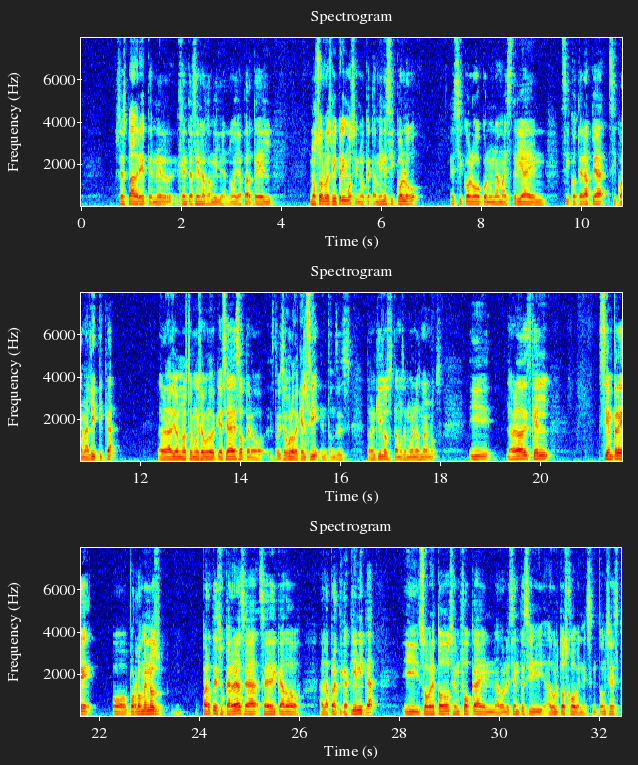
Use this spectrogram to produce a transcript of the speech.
pues es padre tener gente así en la familia, ¿no? Y aparte él no solo es mi primo, sino que también es psicólogo, es psicólogo con una maestría en psicoterapia psicoanalítica la verdad yo no estoy muy seguro de que sea eso, pero estoy seguro de que él sí, entonces tranquilos, estamos en buenas manos. Y la verdad es que él siempre, o por lo menos parte de su carrera, se ha, se ha dedicado a la práctica clínica y sobre todo se enfoca en adolescentes y adultos jóvenes. Entonces,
